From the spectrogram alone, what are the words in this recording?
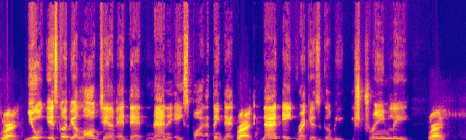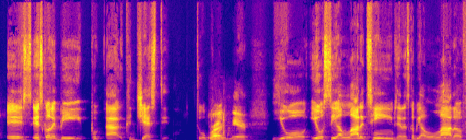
right? You'll it's going to be a log jam at that nine and eight spot. I think that right nine eight record is going to be extremely right it's it's gonna be uh, congested to a point right. where you'll you'll see a lot of teams and it's gonna be a lot of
